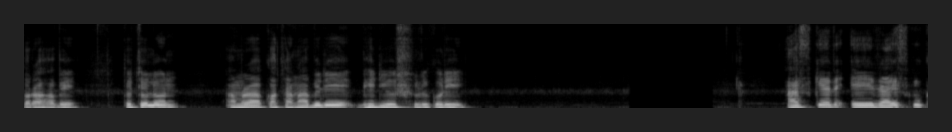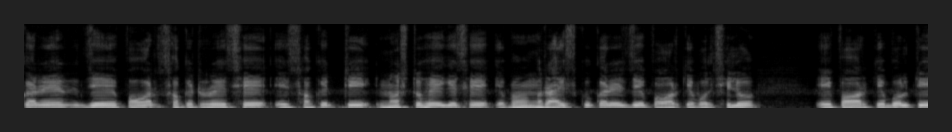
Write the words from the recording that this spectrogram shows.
করা হবে? তো চলুন আমরা কথা না বেরিয়ে ভিডিও শুরু করি। আজকের এই রাইস কুকারের যে পাওয়ার সকেট রয়েছে, এই সকেটটি নষ্ট হয়ে গেছে এবং রাইস কুকারের যে পাওয়ার কেবল ছিল, এই পাওয়ার কেবলটি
